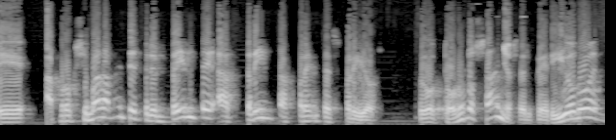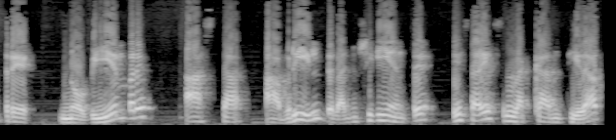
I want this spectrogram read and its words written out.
eh, aproximadamente entre 20 a 30 frentes fríos. Pero todos los años, el periodo entre noviembre hasta abril del año siguiente, esa es la cantidad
